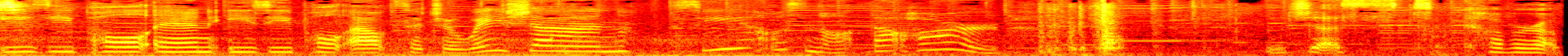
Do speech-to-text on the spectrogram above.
Easy pull in, easy pull out situation. See, it was not that hard. Just cover up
